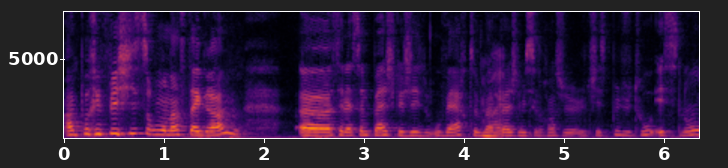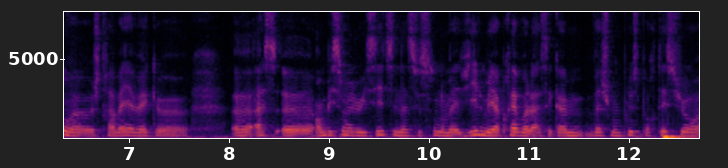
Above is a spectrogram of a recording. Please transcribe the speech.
un peu réfléchis sur mon Instagram. Euh, c'est la seule page que j'ai ouverte. Ma Ouais. page de Miss France, je l'utilise plus du tout. Et sinon, euh, je travaille avec euh, euh, As- euh, Ambition et Réussite, c'est une association dans ma ville. Mais après, voilà, c'est quand même vachement plus porté sur euh,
